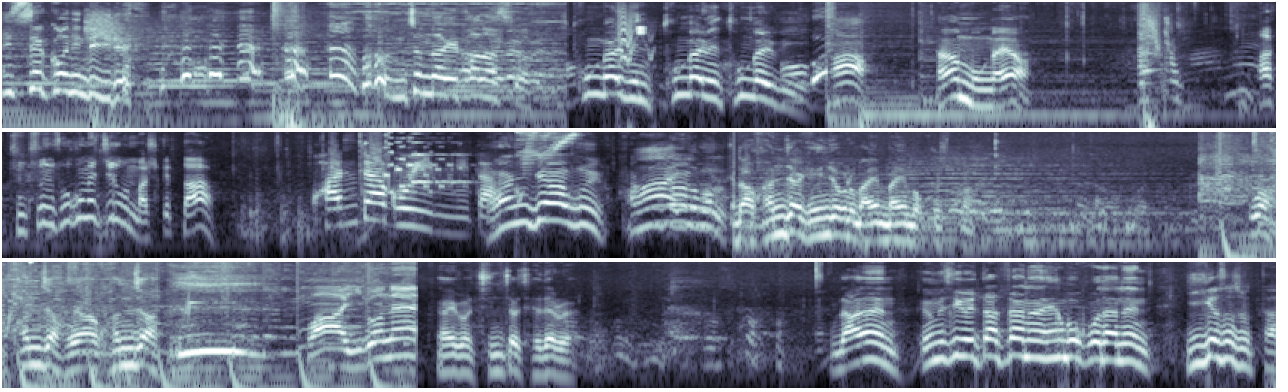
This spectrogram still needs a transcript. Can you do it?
리세권인데 이래. 엄청나게 까놨어. 통갈비, 통갈비, 통갈비. 아, 다음 뭔가요? 아 죽순 소금에 찍으면 맛있겠다. 관자구이입니다. 관자구이. 관자구이. 나 관자 개인적으로 많이 많이 먹고 싶어. 와 관자, 야 관자. 와 이거는 야 이건 진짜 제대로야. 나는 음식을 땄다는 행복보다는 이겨서 좋다.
